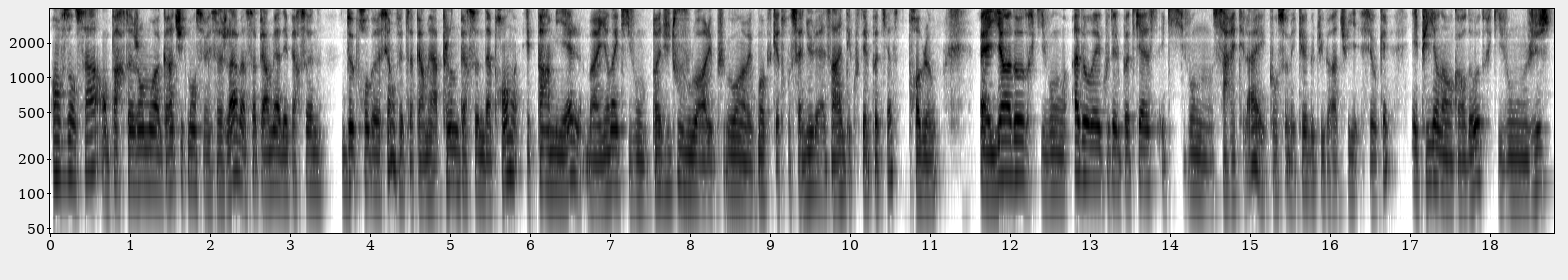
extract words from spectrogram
En faisant ça, en partageant moi gratuitement ces messages-là, bah, ça permet à des personnes de progresser. En fait, ça permet à plein de personnes d'apprendre. Et parmi elles, bah, il y en a qui vont pas du tout vouloir aller plus loin avec moi parce qu'elles trouvent ça nul et elles arrêtent d'écouter le podcast, probablement. Euh, il y en a d'autres qui vont adorer écouter le podcast et qui vont s'arrêter là et consommer que du gratuit et c'est OK. Et puis il y en a encore d'autres qui vont juste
